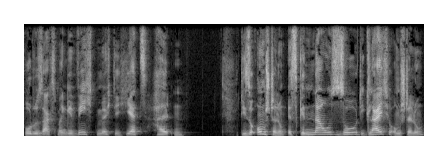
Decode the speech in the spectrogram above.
wo du sagst, mein Gewicht möchte ich jetzt halten, diese Umstellung ist genauso die gleiche Umstellung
